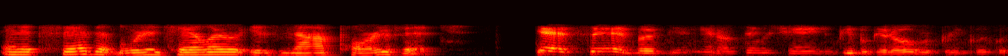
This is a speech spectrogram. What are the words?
And it's sad that Lord and Taylor is not part of it. Yeah, it's sad, but you know things change and people get over it pretty quickly.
